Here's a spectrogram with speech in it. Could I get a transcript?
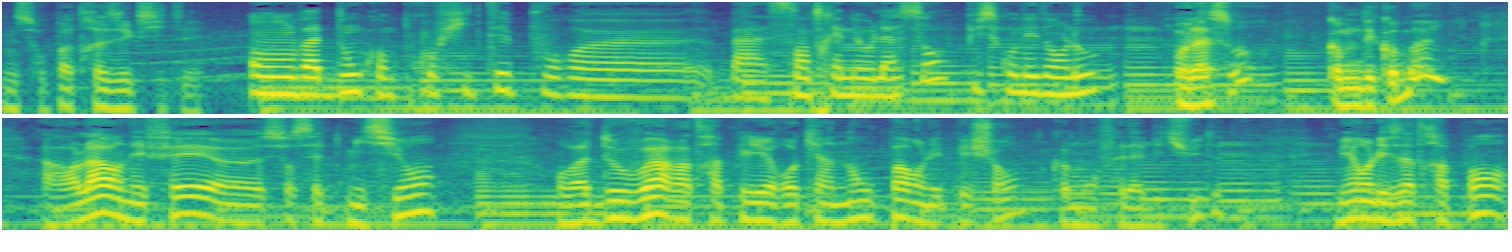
ne sont pas très excités. On va donc en profiter pour euh, bah, s'entraîner au lasso puisqu'on est dans l'eau. Au lasso? Comme des cow-boys? Alors là, en effet, euh, sur cette mission, on va devoir attraper les requins non pas en les pêchant, comme on fait d'habitude, mais en les attrapant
